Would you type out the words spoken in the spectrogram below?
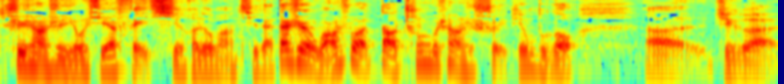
身上是有些匪气和流氓气在，但是王朔倒称不上是水平不够，呃，这个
